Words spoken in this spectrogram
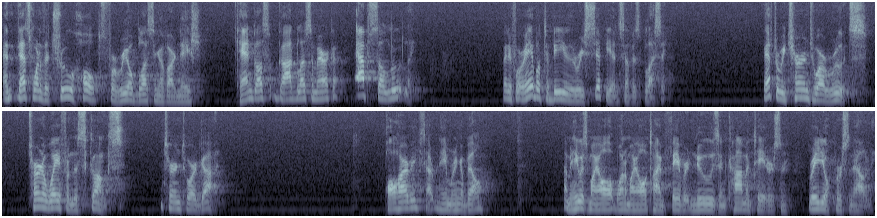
And that's one of the true hopes for real blessing of our nation. Can God bless America? Absolutely. But if we're able to be the recipients of his blessing, we have to return to our roots, turn away from the skunks, turn toward God. Paul Harvey, does that name ring a bell? I mean, he was my all, one of my all time favorite news and commentators and radio personality.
